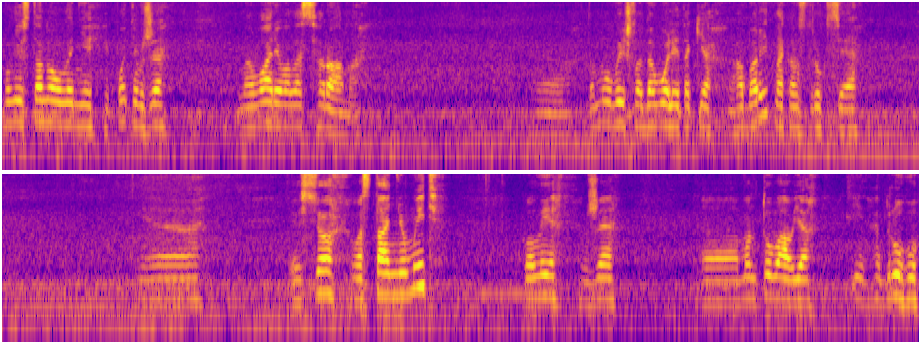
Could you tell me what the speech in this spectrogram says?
були встановлені, і потім вже наварювалась рама. Е, Тому вийшла доволі таки габаритна конструкція. Е, І все, в останню мить, коли вже монтував я другу,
